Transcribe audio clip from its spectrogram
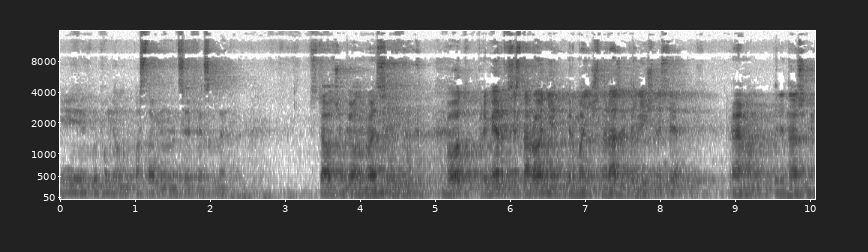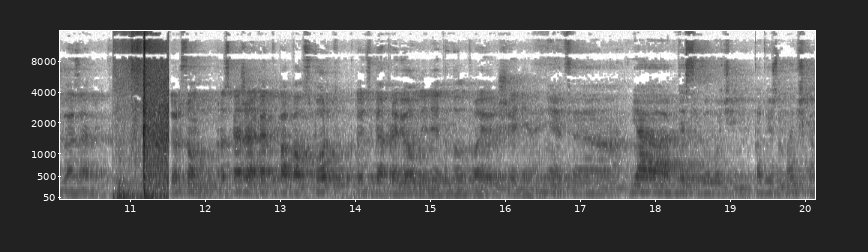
и выполнил поставленную цель, так сказать. Стал чемпионом России. Вот пример всесторонней, гармонично развитой личности прямо перед нашими глазами. Дурсун, расскажи, а как ты попал в спорт? Кто тебя привел или это было твое решение? Нет, э, я в детстве был очень подвижным мальчиком,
